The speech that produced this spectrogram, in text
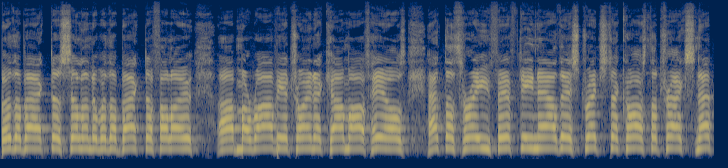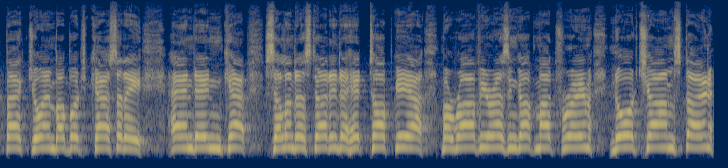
Further back to Cylinder with a back to follow. Uh, Moravia trying to come off heels at the 350 now. They're stretched across the track. Snap back joined by Butch Cassidy and in cap. Cylinder starting to hit top gear. Moravia hasn't got much room. Nor Charmstone.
